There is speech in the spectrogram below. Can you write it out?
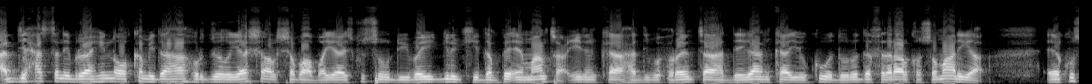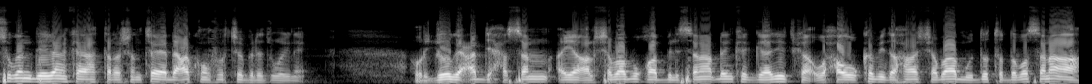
cabdi xasan ibraahin oo ka mid ahaa horjoogayaasha al-shabaab ayaa isku soo dhiibay gelinkii dambe ee maanta ciidanka dib u xureynta deegaanka iyo kuwa dowladda federaalk soomaaliya ee ku sugan deegaanka tarashante ee dhaca koonfurta beledweyne. Horjooga cabdi xasan ayaa al-shabaab u qaabilsanaa dhanka gaadiidka. Waxa uu ka mid ahaa shabaab muddo toddoba sano ah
